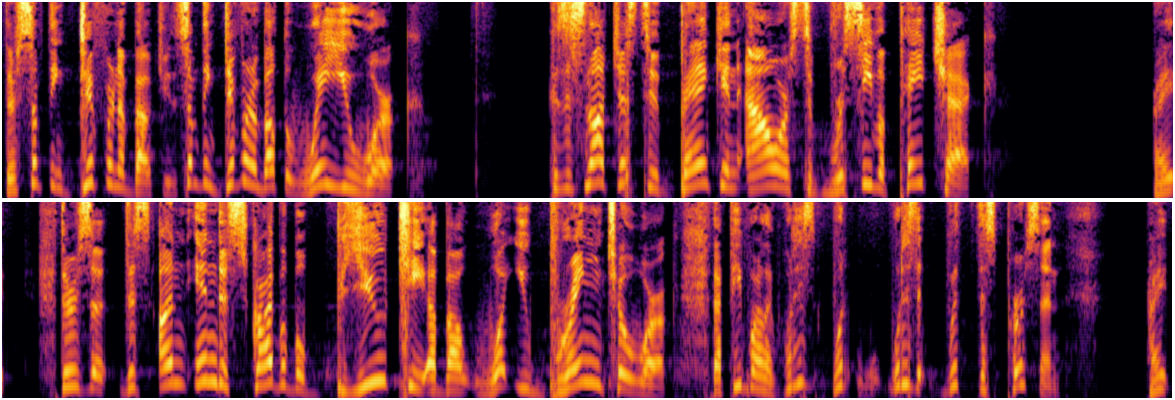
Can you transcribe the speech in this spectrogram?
there's something different about you. There's something different about the way you work. Because it's not just to bank in hours to receive a paycheck, right? There's a, this un, indescribable beauty about what you bring to work that people are like, what is, what, what is it with this person? Right?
